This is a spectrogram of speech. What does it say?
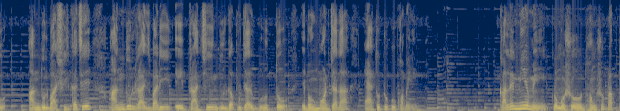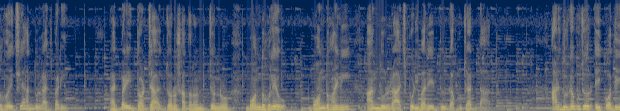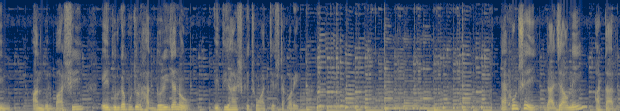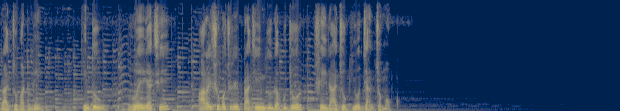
আন্দুলবাসীর কাছে আন্দুল রাজবাড়ির এই প্রাচীন দুর্গাপূজার গুরুত্ব এবং মর্যাদা এতটুকু কমেনি। কালের নিয়মে ক্রমশ ধ্বংসপ্রাপ্ত হয়েছে আন্দুল রাজবাড়ি। রাজবাড়ির দরজা জনসাধারণের জন্য বন্ধ হলেও বন্ধ হয়নি আন্দুল রাজ পরিবারের দুর্গাপূজার দ্বার। আর দুর্গাপুজোর এই কদিন আন্দুলবাসী এই দুর্গাপুজোর হাত ধরেই যেন ইতিহাসকে ছোঁয়ার চেষ্টা করে। এখন সেই রাজাও নেই আর তার রাজ্যপাটও নেই। কিন্তু রয়ে গেছে আড়াইশো বছরের প্রাচীন দুর্গাপুজোর সেই রাজকীয় জাঁকজমক।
